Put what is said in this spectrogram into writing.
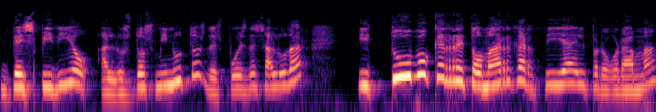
despidió a los dos minutos después de saludar y tuvo que retomar García el programa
